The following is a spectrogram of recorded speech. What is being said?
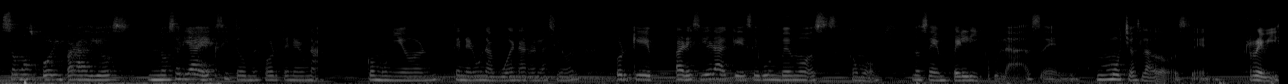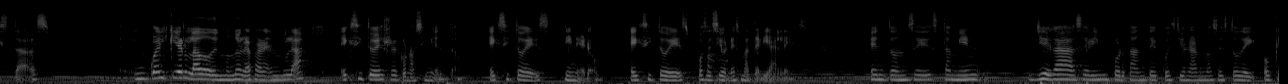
somos por y para Dios, ¿no sería éxito mejor tener una comunión, tener una buena relación? Porque pareciera que según vemos como, no sé, en películas, en muchos lados, en revistas, en cualquier lado del mundo de la farándula, éxito es reconocimiento, éxito es dinero, éxito es posesiones materiales. Entonces también llega a ser importante cuestionarnos esto de, ok,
